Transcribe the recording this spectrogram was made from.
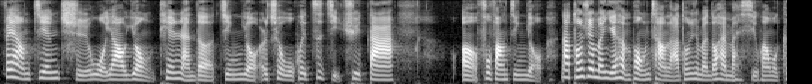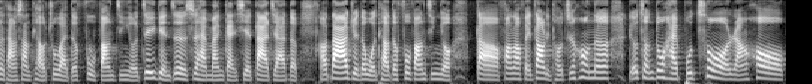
非常坚持我要用天然的精油，而且我会自己去搭。呃，复方精油，那同学们也很捧场啦。同学们都还蛮喜欢我课堂上调出来的复方精油，这一点真的是还蛮感谢大家的。好，大家觉得我调的复方精油到放到肥皂里头之后呢，留存度还不错，然后。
